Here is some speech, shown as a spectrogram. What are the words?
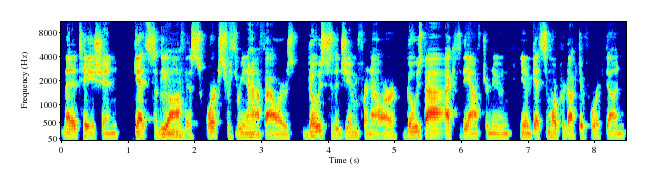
meditation, gets to the Mm. office, works for three and a half hours, goes to the gym for an hour, goes back to the afternoon, you know, gets some more productive work done.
